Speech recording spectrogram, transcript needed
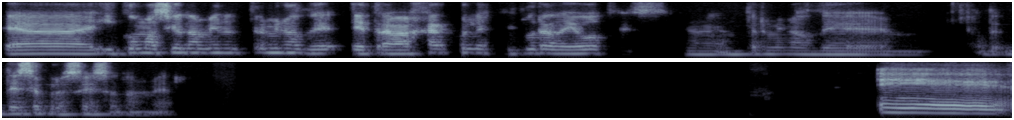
eh, y cómo ha sido también en términos de, trabajar con la escritura de otros, en, términos de, de, ese proceso también. Eh,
